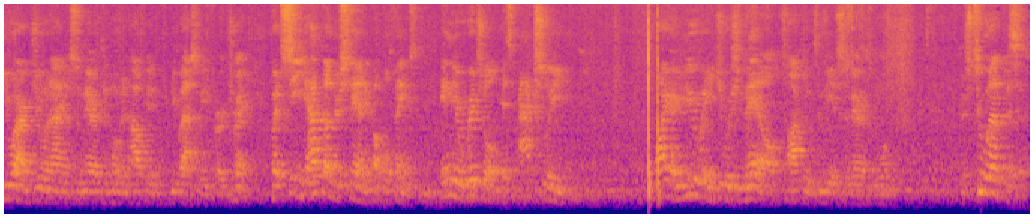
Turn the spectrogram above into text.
you are a Jew and I am a Samaritan woman, how can you ask me for a drink? But see, you have to understand a couple things. In the original, it's actually, why are you, a Jewish male, talking to me, a Samaritan woman? There's two emphases.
